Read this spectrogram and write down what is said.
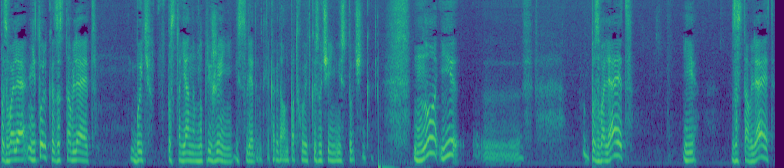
позволя... не только заставляет быть в постоянном напряжении исследователя, когда он подходит к изучению источника, но и э, позволяет и заставляет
